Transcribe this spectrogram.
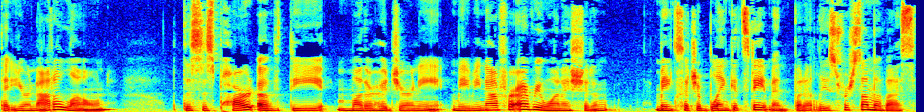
that you're not alone this is part of the motherhood journey. Maybe not for everyone. I shouldn't make such a blanket statement, but at least for some of us,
